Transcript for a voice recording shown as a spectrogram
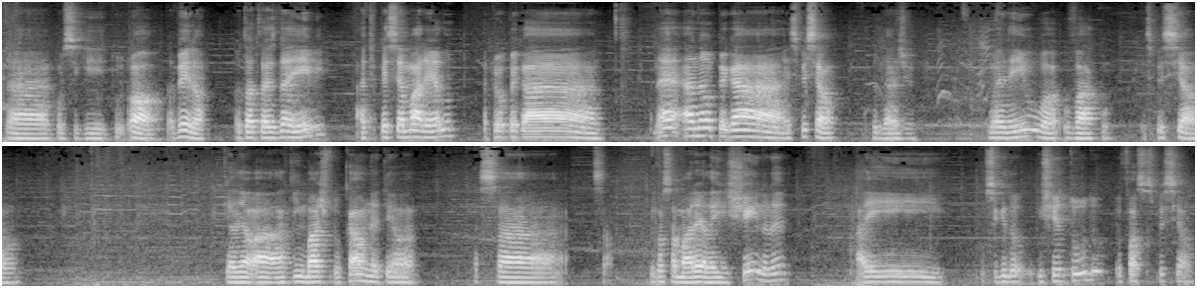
Pra conseguir tudo. Ó, tá vendo? Ó? Eu tô atrás da M. Aí fica esse amarelo. É pra eu pegar. Né? Ah não, pegar especial. Na verdade. Não é nem o, o vácuo. Especial, ó. Que ó, aqui embaixo do carro, né? Tem ó, essa, essa negócio amarelo aí enchendo, né? Aí, conseguindo encher tudo, eu faço especial.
